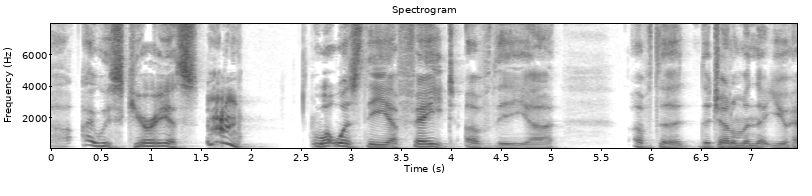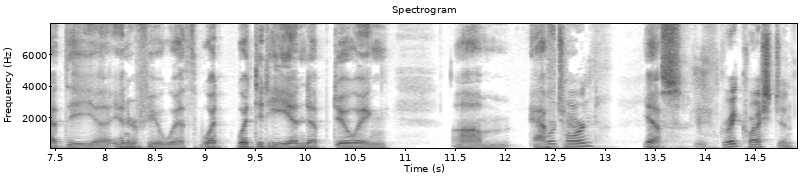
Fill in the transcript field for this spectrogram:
Uh, I was curious, what was the uh, fate of the uh, of the the gentleman that you had the uh, interview with? What what did he end up doing um, after? Horn? Yes. Great question.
